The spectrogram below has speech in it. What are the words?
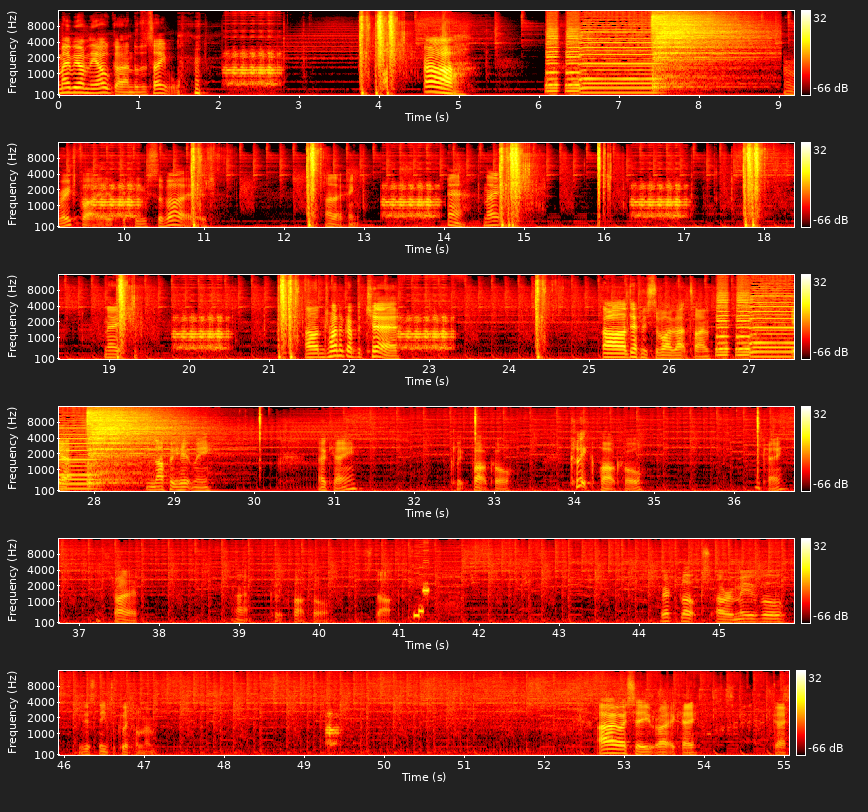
Or maybe I'm the old guy under the table. Ah. Rate 5 if you survived. I don't think. Eh, no. No. Oh, I'm trying to grab the chair. Oh, I'll definitely survive that time. Yeah. Nothing hit me. Okay. Click parkour. Click parkour? Okay. Let's try that. Alright, click parkour. Start. Red blocks are removable. You just need to click on them. Oh, I see. Right, okay. Okay.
